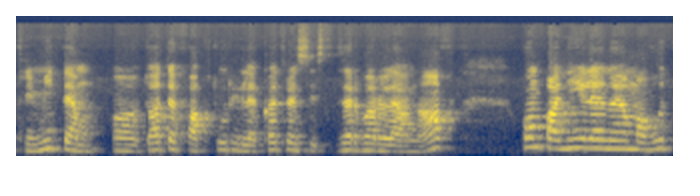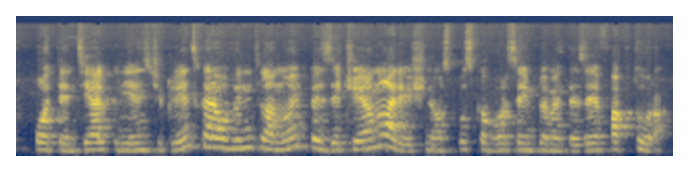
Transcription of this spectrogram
trimitem uh, toate facturile către serverele ANAF, companiile, noi am avut potențial clienți și clienți care au venit la noi pe 10 ianuarie și ne-au spus că vor să implementeze factura.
